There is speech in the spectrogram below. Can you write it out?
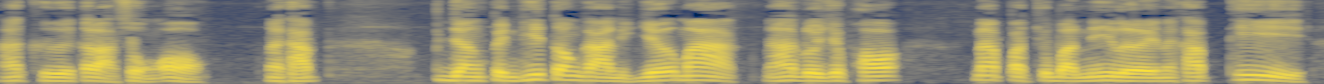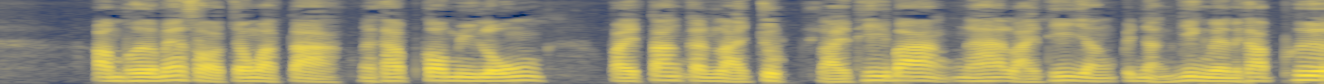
นะคือตลาดส่งออกนะครับ ยังเป็นที่ต้องการอีกเยอะมากนะโดยเฉพาะณปัจจุบันนี้เลยนะครับที่อำเภอแม่สอดจังหวัดตากนะครับ ก็มีลงไปตั้งกันหลายจุดหลายที่บ้างนะฮะหลายที่ยังเป็นอย่างยิ่งเลยนะครับ เพื่อ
